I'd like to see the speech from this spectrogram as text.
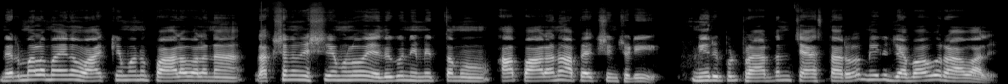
నిర్మలమైన వాక్యమును పాల వలన రక్షణ విషయంలో ఎదుగు నిమిత్తము ఆ పాలను అపేక్షించుడి. మీరు ఇప్పుడు ప్రార్థన చేస్తారు మీకు జవాబు రావాలి.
